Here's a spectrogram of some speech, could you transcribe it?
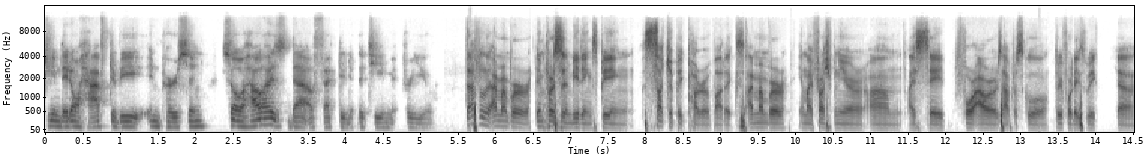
team, they don't have to be in person. So how has that affected the team for you? definitely, I remember in-person meetings being such a big part of robotics. I remember in my freshman year, um, I stayed four hours after school, three four days a week. Yeah,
